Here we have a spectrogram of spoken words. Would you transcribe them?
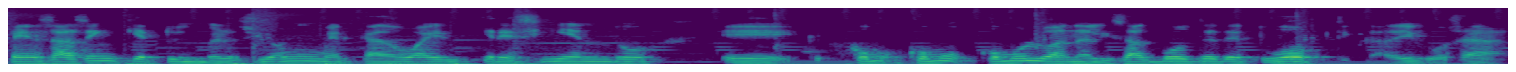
pensás en que tu inversión en mercado va a ir creciendo, eh, ¿cómo, cómo, cómo, lo analizas vos desde tu óptica? Digo, o sea,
